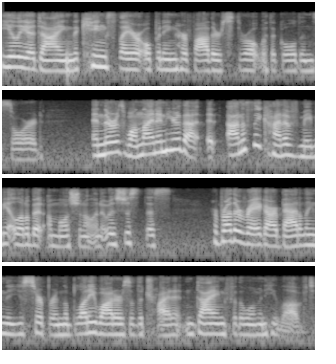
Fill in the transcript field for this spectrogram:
Elia dying, the Kingslayer opening her father's throat with a golden sword. And there was one line in here that it honestly kind of made me a little bit emotional, and it was just this her brother Rhaegar battling the usurper in the bloody waters of the Trident and dying for the woman he loved.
